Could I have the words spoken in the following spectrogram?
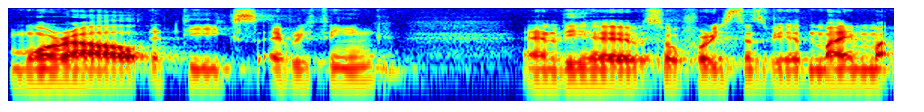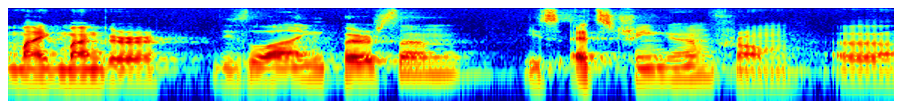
moral, ethics, everything. And we have, so for instance, we had Mike Munger, this lying person is Ed Stringham from uh,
